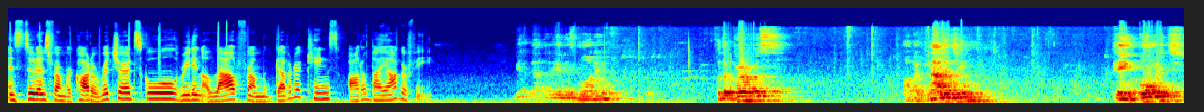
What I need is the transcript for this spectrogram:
and students from Ricardo Richard School reading aloud from Governor King's autobiography. We are gathered here this morning for the purpose of acknowledging, paying homage,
